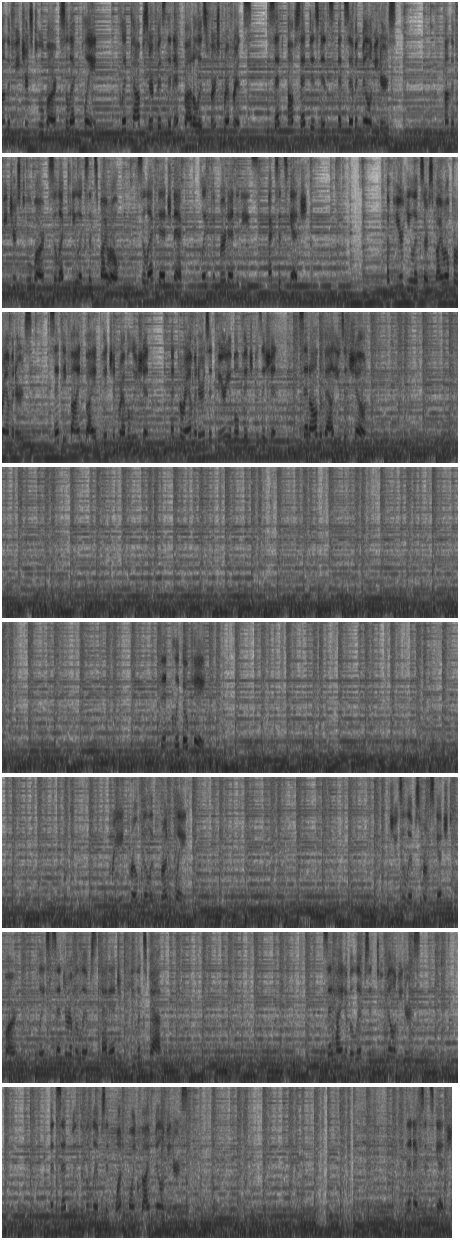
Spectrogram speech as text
On the Features toolbar, select Plane. Click Top Surface the neck bottle as first reference. Set Offset Distance at 7 millimeters. On the Features toolbar, select Helix and Spiral. Select Edge Neck. Click Convert Entities. Exit Sketch. Appear helix or spiral parameters. Set defined by in pitch and revolution. And parameters at variable pitch position. Set all the values as shown. Then click OK. Create profile and front plane. Choose ellipse from sketch toolbar. Place center of ellipse at edge of helix path. Set height of ellipse at 2 millimeters. And set width of ellipse at 1.5 millimeters. Then exit sketch.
